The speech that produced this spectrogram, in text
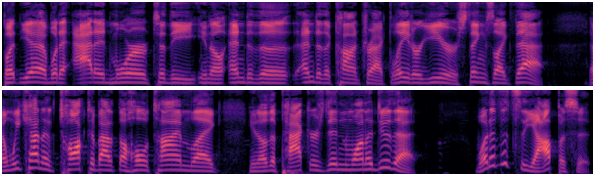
But yeah, it would have added more to the, you know, end of the end of the contract, later years, things like that. And we kind of talked about it the whole time, like, you know, the Packers didn't want to do that. What if it's the opposite?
